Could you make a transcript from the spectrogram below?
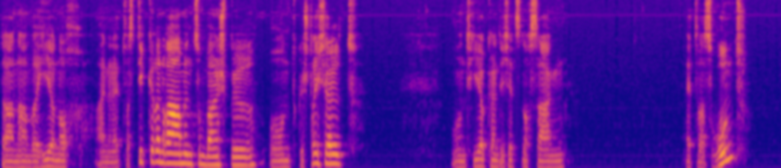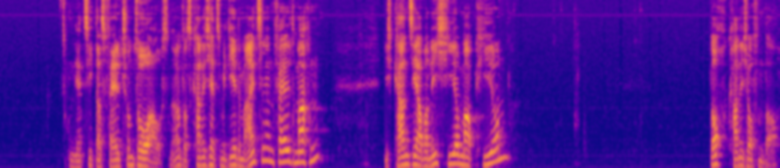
Dann haben wir hier noch einen etwas dickeren Rahmen zum Beispiel und gestrichelt. Und hier könnte ich jetzt noch sagen, etwas rund. Und jetzt sieht das Feld schon so aus. Ne? Das kann ich jetzt mit jedem einzelnen Feld machen. Ich kann sie aber nicht hier markieren. Doch, kann ich offenbar.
